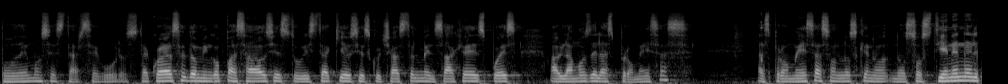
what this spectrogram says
podemos estar seguros. ¿Te acuerdas el domingo pasado, si estuviste aquí o si escuchaste el mensaje después, hablamos de las promesas? Las promesas son los que nos, sostienen en el,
